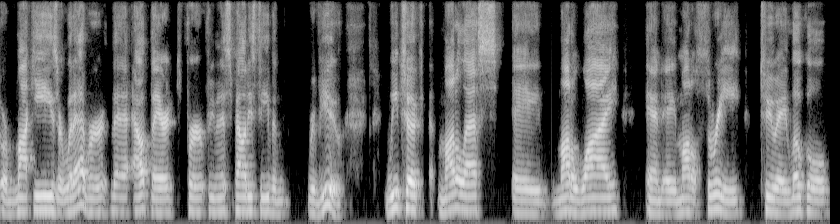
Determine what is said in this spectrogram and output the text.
or Mach-E's or whatever that out there for, for municipalities to even review. We took Model S, a Model Y, and a Model 3 to a local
